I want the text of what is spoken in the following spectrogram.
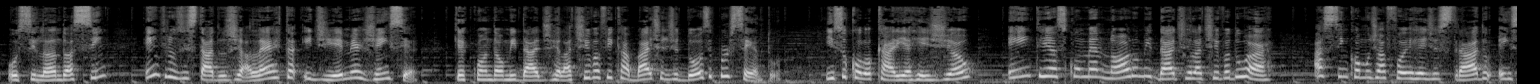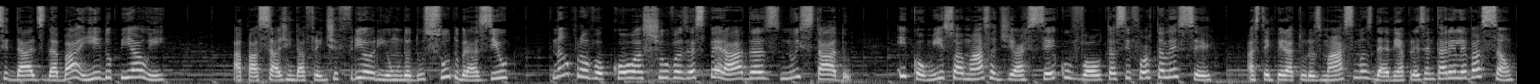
oscilando assim entre os estados de alerta e de emergência, que é quando a umidade relativa fica abaixo de 12%. Isso colocaria a região entre as com menor umidade relativa do ar, assim como já foi registrado em cidades da Bahia e do Piauí. A passagem da frente fria oriunda do sul do Brasil não provocou as chuvas esperadas no estado, e com isso a massa de ar seco volta a se fortalecer. As temperaturas máximas devem apresentar elevação,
